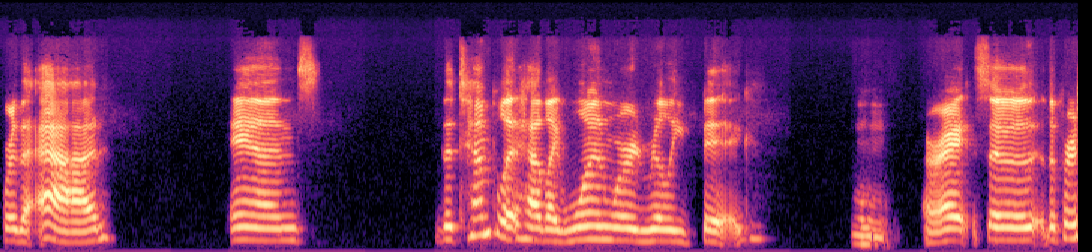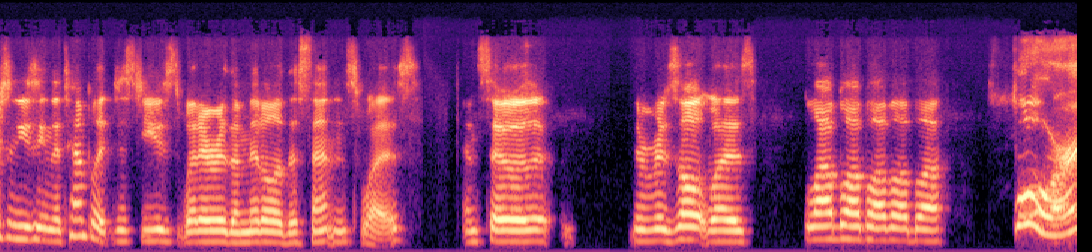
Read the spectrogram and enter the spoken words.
for the ad, and the template had like one word really big. Mhm. All right. So the person using the template just used whatever the middle of the sentence was. And so the result was blah, blah, blah, blah, blah, for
